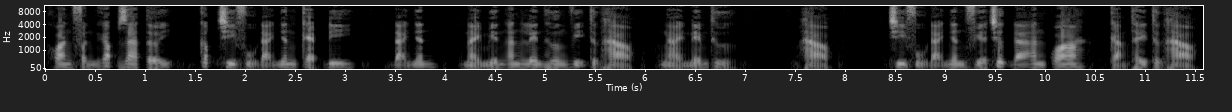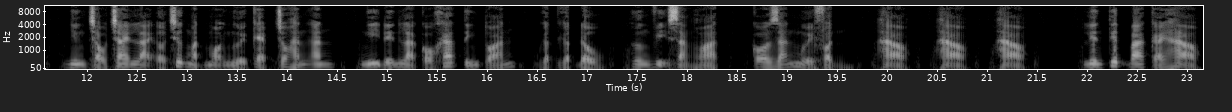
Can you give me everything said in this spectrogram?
Khoan phấn gấp ra tới, cấp chi phủ đại nhân kẹp đi. Đại nhân, này miếng ăn lên hương vị thực hảo, ngài nếm thử. Hảo, chi phủ đại nhân phía trước đã ăn qua, cảm thấy thực hảo, nhưng cháu trai lại ở trước mặt mọi người kẹp cho hắn ăn, nghĩ đến là có khác tính toán, gật gật đầu, hương vị sảng hoạt, co giãn mười phần, hảo, hảo, hảo. Liên tiếp ba cái hảo,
